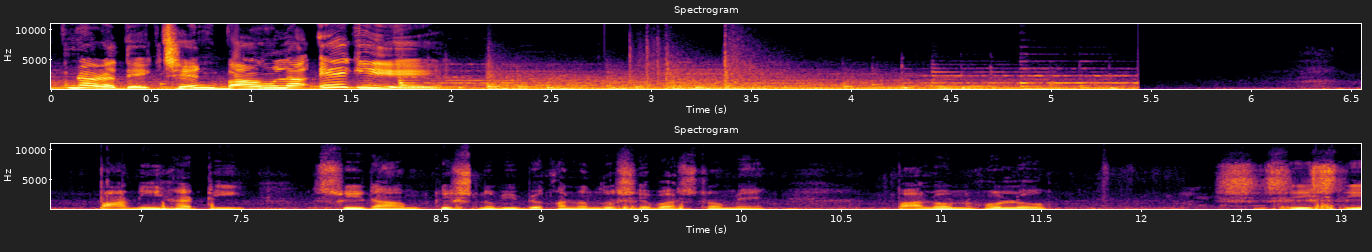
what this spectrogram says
আপনারা দেখছেন বাংলা এগিয়ে। পানিহাটি শ্রী রামকৃষ্ণ বিবেকানন্দ সেবাশ্রমে পালন হলো শ্রী শ্রী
